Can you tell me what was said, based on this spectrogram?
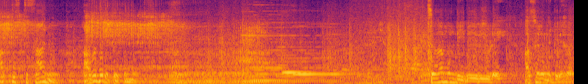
ആർട്ടിസ്റ്റ് സാനു അവതരിപ്പിക്കുന്നു. ചാമുണ്ടി ദേവിയുടെ അസുര നിഗ്രഹം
